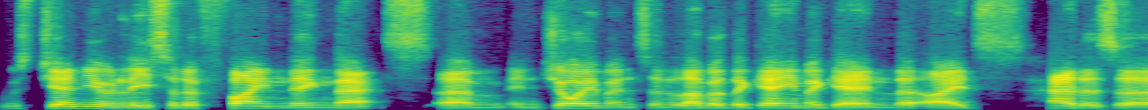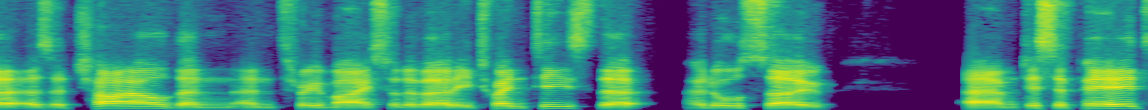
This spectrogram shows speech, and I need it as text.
It was genuinely sort of finding that um, enjoyment and love of the game again that I'd had as a as a child and and through my sort of early twenties that had also um, disappeared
